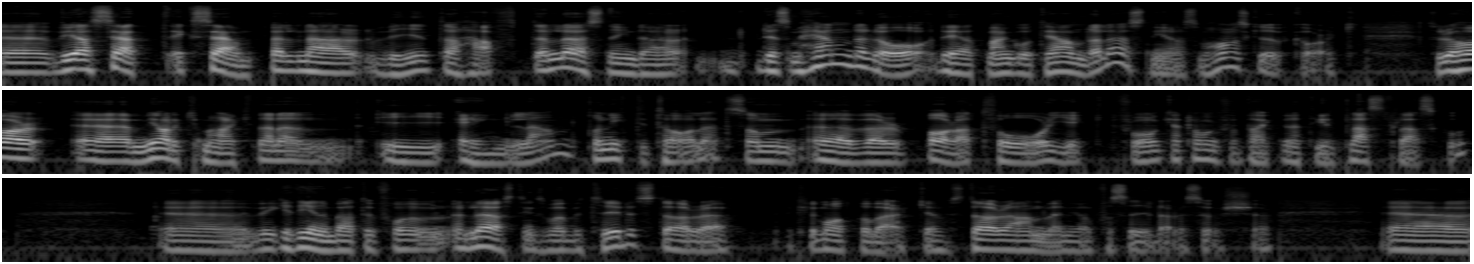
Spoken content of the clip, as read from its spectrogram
eh, vi har sett exempel när vi inte har haft en lösning där det som händer då det är att man går till andra lösningar som har en skruvkork. Så du har eh, mjölkmarknaden i England på 90-talet som över bara två år gick från kartongförpackningar till plastflaskor. Eh, vilket innebär att du får en lösning som har betydligt större klimatpåverkan, större användning av fossila resurser. Eh,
